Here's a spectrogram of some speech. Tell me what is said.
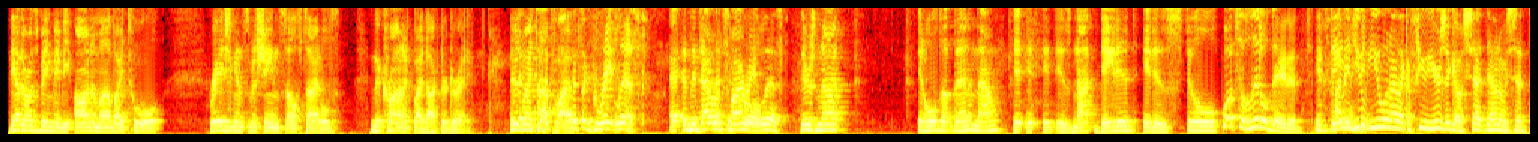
The other ones being maybe Anima by Tool, Rage Against the Machine self-titled, and The Chronic by Dr. Dre. There's my top 5. That's a great list. And and the downward That's a spiral great list. There's not. It holds up then and now. It, it, it is not dated. It is still. Well, it's a little dated. It's dated. I mean, you be- you and I like a few years ago sat down and we said,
